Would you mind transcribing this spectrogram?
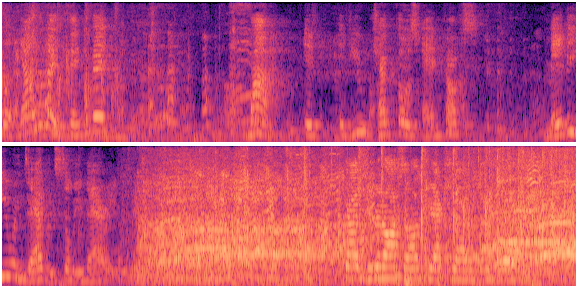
but now that I think of it, Mom, if if you kept those handcuffs, maybe you and Dad would still be married. Guys, you've been awesome. I'm Jack Shadduck.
